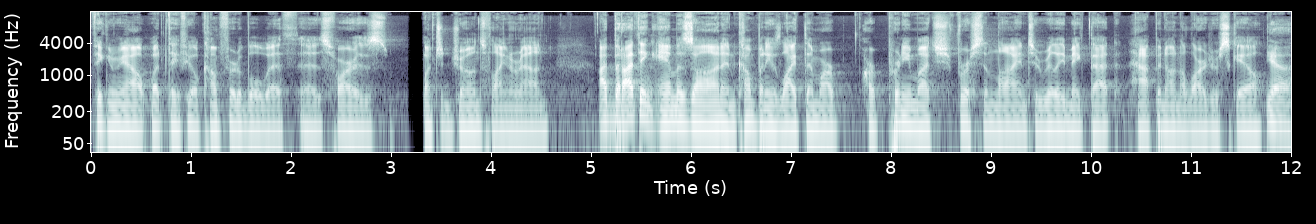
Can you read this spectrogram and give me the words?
figuring out what they feel comfortable with as far as a bunch of drones flying around. I, but I think Amazon and companies like them are are pretty much first in line to really make that happen on a larger scale. Yeah,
